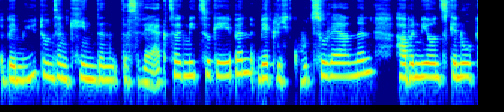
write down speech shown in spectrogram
bemüht, unseren Kindern das Werkzeug mitzugeben, wirklich gut zu lernen? Haben wir uns genug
